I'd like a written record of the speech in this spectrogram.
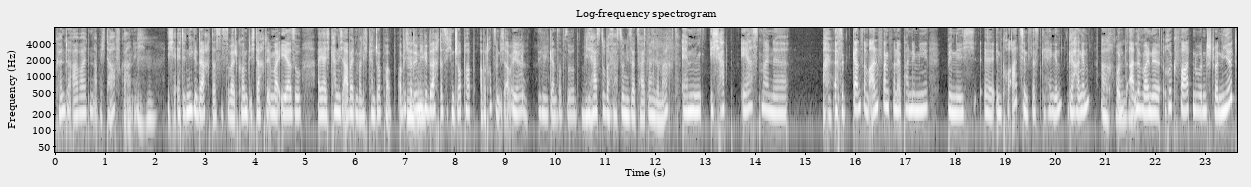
könnte arbeiten, aber ich darf gar nicht. Mhm. Ich hätte nie gedacht, dass es soweit kommt. Ich dachte immer eher so, ah ja, ich kann nicht arbeiten, weil ich keinen Job habe. Aber ich mhm. hätte nie gedacht, dass ich einen Job habe, aber trotzdem nicht arbeite. Ja. Irgendwie ganz absurd. Wie hast du, was hast du in dieser Zeit dann gemacht? Ähm, ich habe erstmal eine, also ganz am Anfang von der Pandemie bin ich äh, in Kroatien festgehangen gehangen Ach, und alle meine Rückfahrten wurden storniert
